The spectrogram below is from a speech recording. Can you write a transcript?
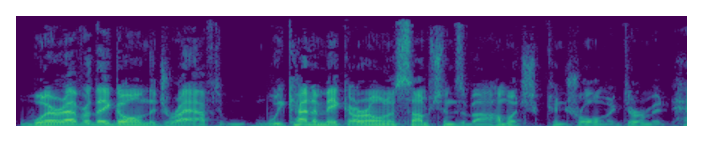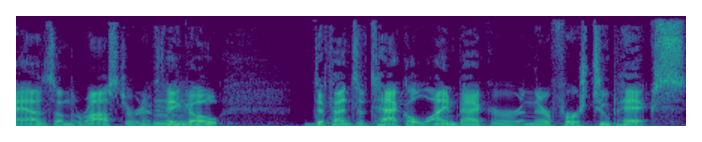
wherever they go in the draft, we kind of make our own assumptions about how much control McDermott has on the roster. And if Mm-hmm. they go defensive tackle linebacker in their first two picks,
